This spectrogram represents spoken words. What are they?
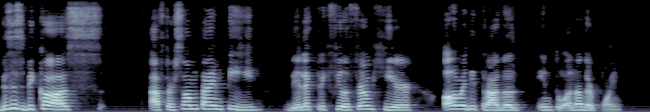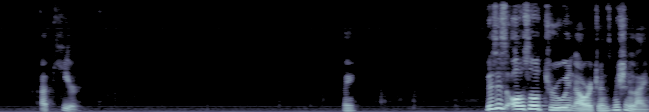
This is because after some time t, the electric field from here already traveled into another point at here. Okay. This is also true in our transmission line.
